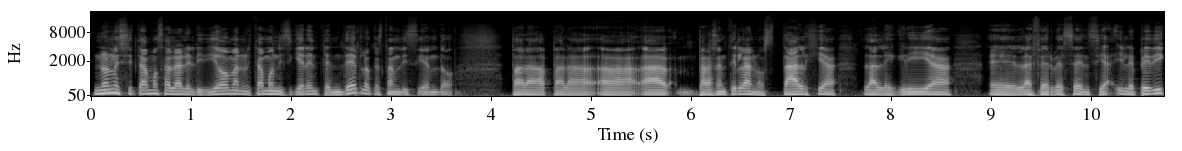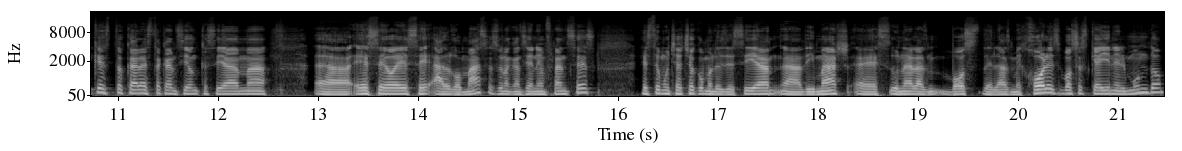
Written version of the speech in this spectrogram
No necesitamos hablar el idioma, no necesitamos ni siquiera entender lo que están diciendo para, para, para sentir la nostalgia, la alegría, eh, la efervescencia. Y le pedí que tocara esta canción que se llama SOS ah, Algo Más, es una canción en francés. Este muchacho, como les decía, uh, Dimash es una de las, de las mejores voces que hay en el mundo.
